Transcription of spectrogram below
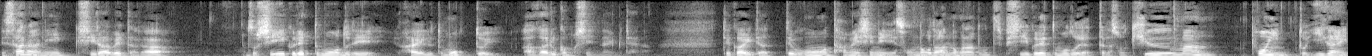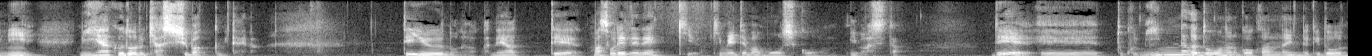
でさらに調べたらそうシークレットモードで入るともっと上がるかもしれないみたいな。って書いてあって僕も試しにそんなことあんのかなと思ってシークレットモードでやったらその9万ポイント以外に200ドルキャッシュバックみたいな。っていうのがねあって、まあ、それでね決めてま申し込みました。でえー、っとこれみんながどうなのか分かんないんだけど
